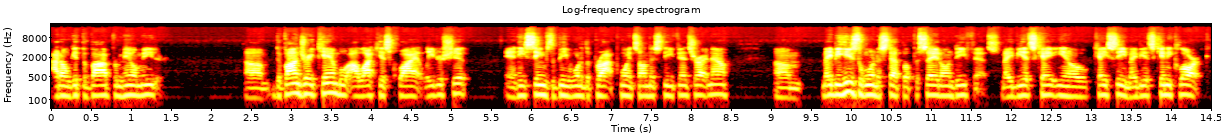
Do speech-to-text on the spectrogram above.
I don't get the vibe from him either. Um, De'Vondre Campbell, I like his quiet leadership, and he seems to be one of the bright points on this defense right now. Um, maybe he's the one to step up and say it on defense. Maybe it's K, you know, KC. Maybe it's Kenny Clark.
